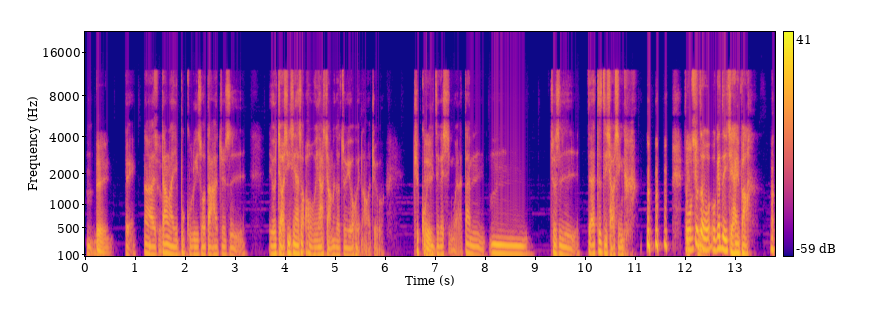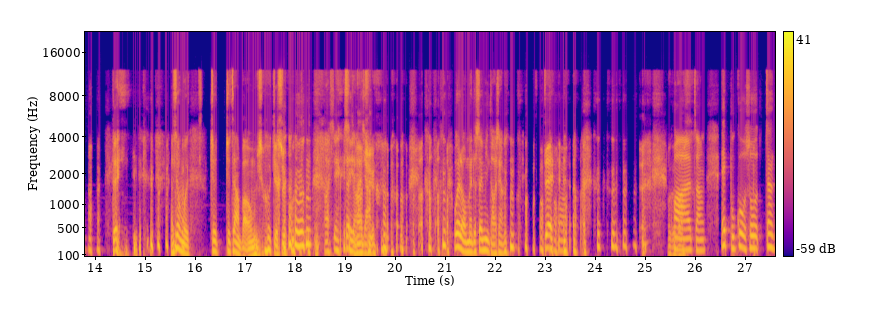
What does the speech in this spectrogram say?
嗯，对对，那当然也不鼓励说大家就是。有侥幸心来说哦，我要想那个最优惠，然后就去鼓励这个行为了。但嗯，就是在自己小心。我跟着我，我跟着一起害怕。对，好像我就就这样吧，我们就结束。好，谢谢大家。为了我们的生命着想。对。夸张。哎，不过说这样，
